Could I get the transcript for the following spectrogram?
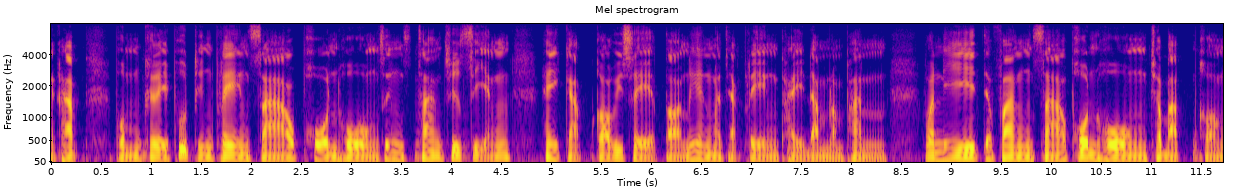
นะครับ ผมเคยพูดถึงเพลงสาวโพนโฮง ซึ่งสร้างชื่อเสียงให้กับกอวิเศษต่อเนื่องมาจากเพลงไทยดำลำพันธ์วันนี้จะฟังสาวโพนโฮง ฉบับของ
